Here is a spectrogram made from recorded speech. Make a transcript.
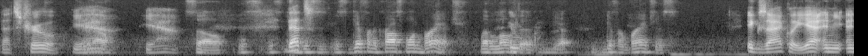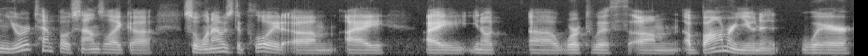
That's true. Yeah. know? Yeah. So it's it's, That's- it's, it's different across one branch, let alone the yeah, different branches. Exactly. Yeah, and and your tempo sounds like uh so when I was deployed, um I I you know uh worked with um a bomber unit where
